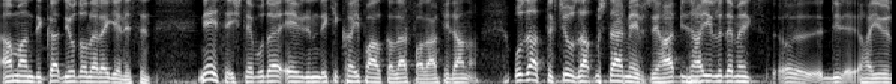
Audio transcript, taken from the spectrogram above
Aman dikkat yodalara gelesin. Neyse işte bu da evrimdeki kayıp halkalar falan filan. Uzattıkça uzatmışlar mevzuyu. Ha, biz hayırlı demek e, hayır,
